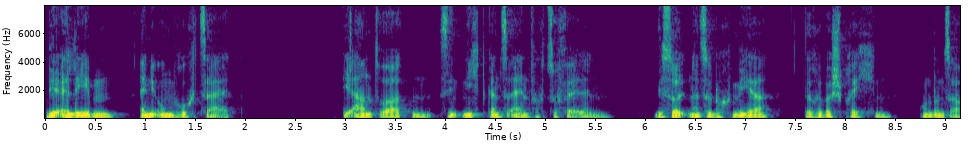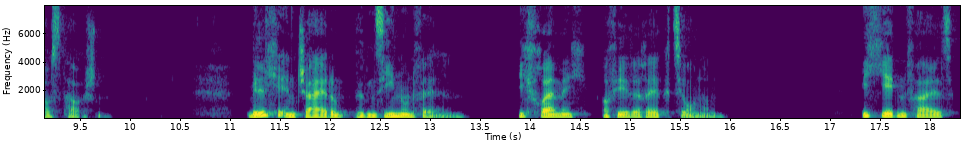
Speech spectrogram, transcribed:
Wir erleben eine Umbruchzeit. Die Antworten sind nicht ganz einfach zu fällen. Wir sollten also noch mehr darüber sprechen und uns austauschen. Welche Entscheidung würden Sie nun fällen? Ich freue mich auf Ihre Reaktionen. Ich jedenfalls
